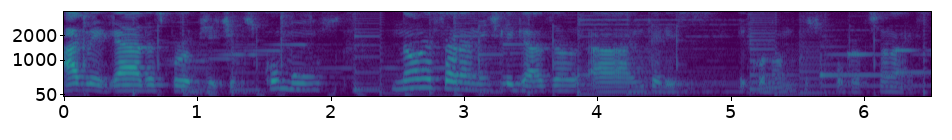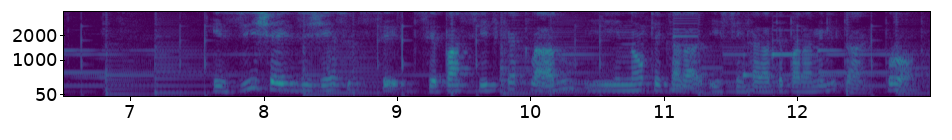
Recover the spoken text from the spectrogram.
agregadas por objetivos comuns, não necessariamente ligados a, a interesses econômicos ou profissionais. Existe a exigência de ser, de ser pacífica, é claro, e não ter e sem caráter paramilitar, por óbvio.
